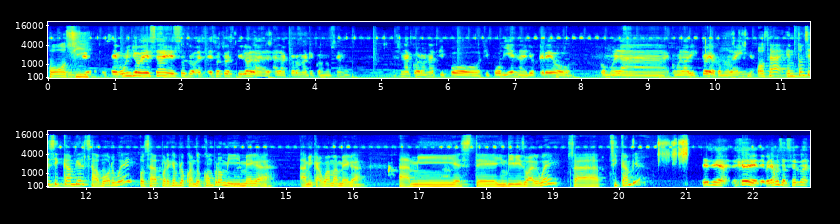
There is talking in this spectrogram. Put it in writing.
Oh, sí. Y Según yo, esa es otro, es, es otro estilo a la, a la corona que conocemos. Es una corona tipo, tipo Viena, yo creo, como la, como la Victoria, como la India. O sea, entonces sí cambia el sabor, güey. O sea, por ejemplo, cuando compro mi mega, a mi Kawama Mega, a mi este individual, güey. O sea, ¿sí cambia? Sí, sí, mira, es que de- deberíamos hacer la-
